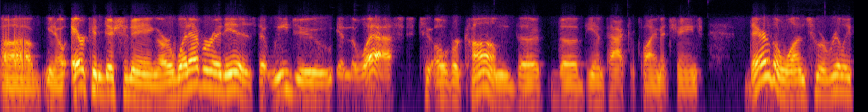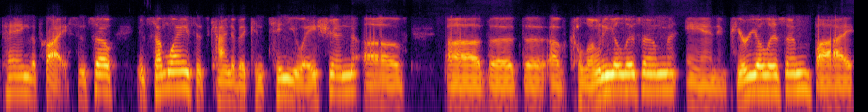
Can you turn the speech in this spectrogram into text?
uh, you know, air conditioning or whatever it is that we do in the West to overcome the, the, the impact of climate change they're the ones who are really paying the price. And so, in some ways, it's kind of a continuation of uh, the the of colonialism and imperialism by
